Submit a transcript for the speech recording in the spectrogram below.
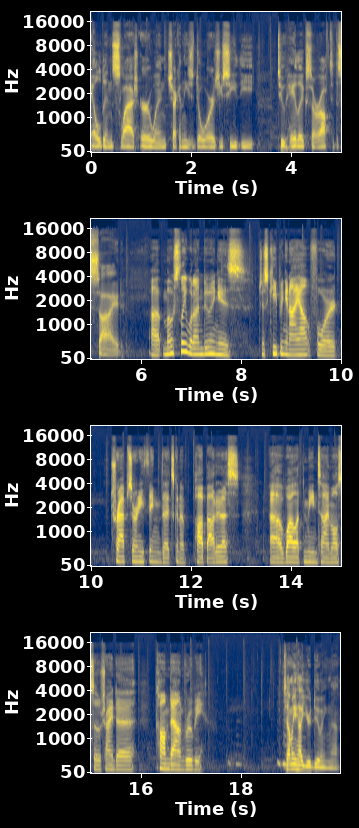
Eldon slash Irwin checking these doors. You see the two Hallecks are off to the side. Uh, mostly what I'm doing is just keeping an eye out for traps or anything that's going to pop out at us, uh, while at the meantime also trying to calm down Ruby. Tell me how you're doing that.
